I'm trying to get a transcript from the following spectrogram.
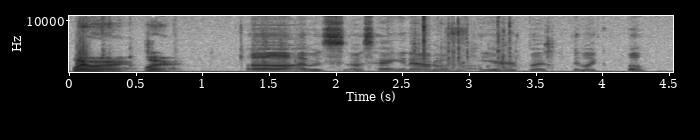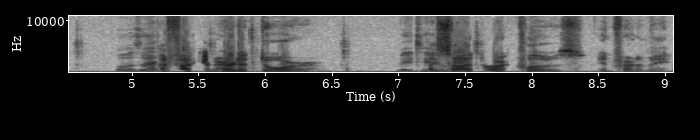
Where, where, where? Uh, I was I was hanging out over here, but they're like, oh, what was that? I fucking heard a door. Me too. I saw a door close in front of me.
